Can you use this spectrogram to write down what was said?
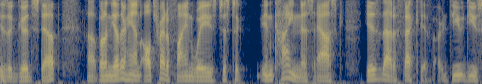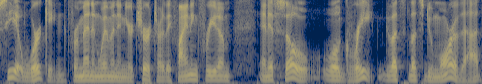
is a good step. Uh, but on the other hand, I'll try to find ways just to, in kindness, ask, is that effective? Do you do you see it working for men and women in your church? Are they finding freedom? And if so, well, great. Let's let's do more of that.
